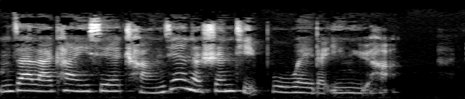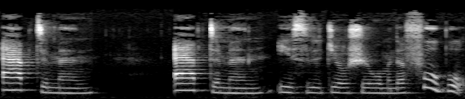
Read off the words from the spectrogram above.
我们再来看一些常见的身体部位的英语哈，abdomen，abdomen 意思就是我们的腹部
